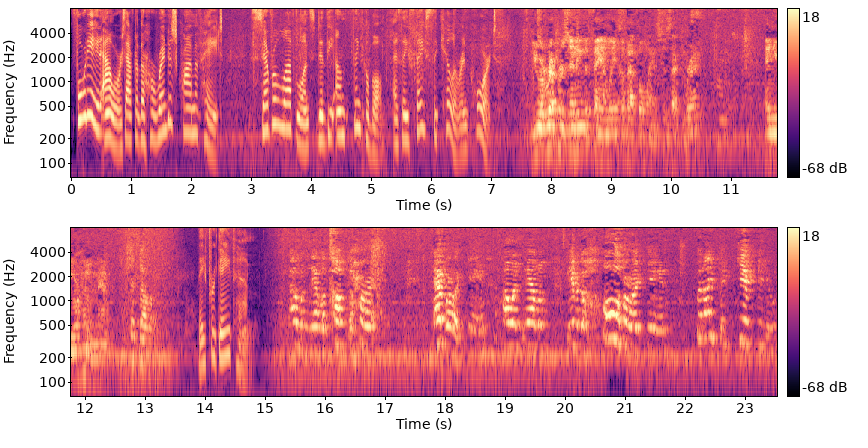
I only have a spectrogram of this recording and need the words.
48 hours after the horrendous crime of hate, several loved ones did the unthinkable as they faced the killer in court. You are representing the family of Ethel Lance, is that correct? And you are whom, ma'am? The daughter. They forgave him. I would never talk to her ever again. I would never be able to hold her again. But I forgive you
